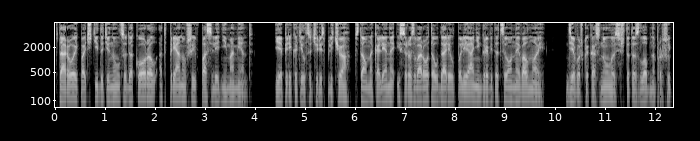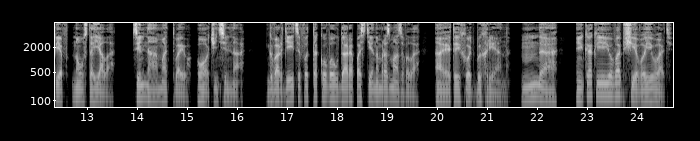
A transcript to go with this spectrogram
Второй почти дотянулся до Коралл, отпрянувший в последний момент. Я перекатился через плечо, встал на колено и с разворота ударил по лиане гравитационной волной. Девушка коснулась, что-то злобно прошипев, но устояла. Сильна, мать твою, очень сильна. Гвардейцев от такого удара по стенам размазывала. А это и хоть бы хрен. М-да, и как ее вообще воевать?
